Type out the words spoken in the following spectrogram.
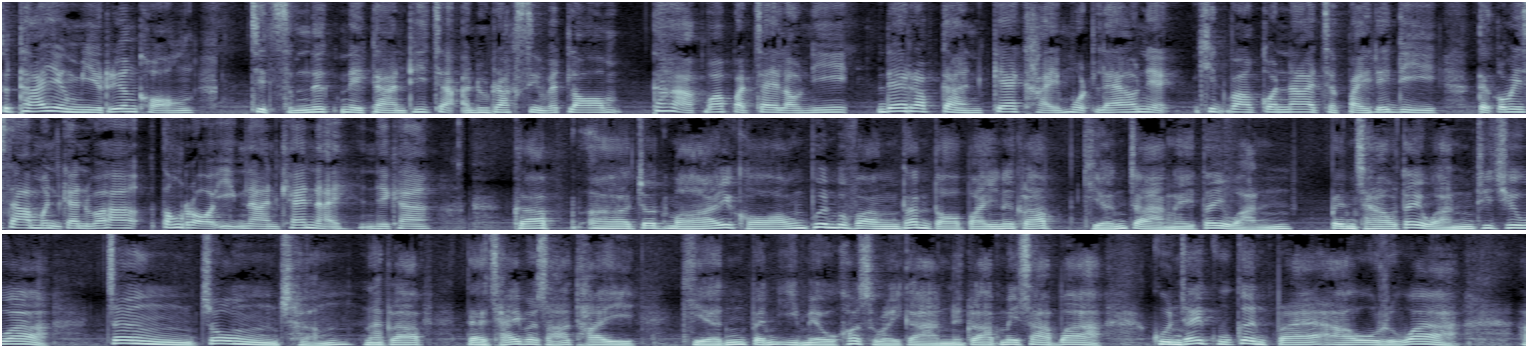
สุดท้ายยังมีเรื่องของจิตสำนึกในการที่จะอนุรักษ์สิ่งแวดล้อม ถ้าหากว่าปัจจัยเหล่านี้ได้รับการแก้ไขหมดแล้วเนี่ยคิดว่าก็น่าจะไปได้ดี แต่ก็ไม่ทราบเหมือนกันว่าต้องรออีกนานแค่ไหนนะคะครับจดหมายของเพื่อนผู้ฟังท่านต่อไปนะครับ เขียนจากในไต้หวัน เป็นชาวไต้หวันที่ชื่อว่า เจิ้งจงเฉิงนะครับ แต่ใช้ภาษาไทยเขียนเป็นอีเมลเข้าสู่รายการนะครับ ไม่ทราบว่าคุณใช้ Google แปลเอาหรือว่าเ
